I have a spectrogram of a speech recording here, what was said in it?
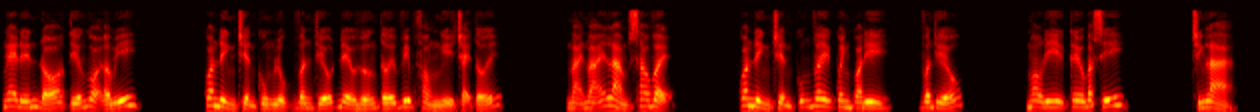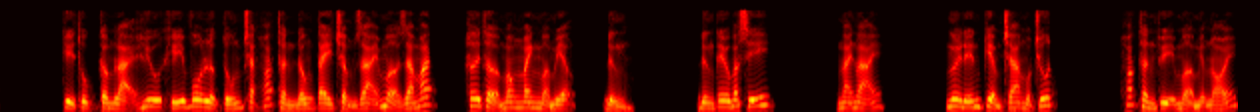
Nghe đến đó tiếng gọi ầm ĩ. Quan đình triển cùng Lục Vân Thiếu đều hướng tới VIP phòng nghỉ chạy tới. Nãi nãi làm sao vậy? Quan đình triển cũng vây quanh qua đi, Vân Thiếu. Mau đi kêu bác sĩ. Chính là, kỳ thục cầm lại hưu khí vô lực túm chặt hoác thần đông tay chậm rãi mở ra mắt, hơi thở mong manh mở miệng, đừng, đừng kêu bác sĩ. Nãi nãi, ngươi đến kiểm tra một chút. Hoác thần thụy mở miệng nói,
